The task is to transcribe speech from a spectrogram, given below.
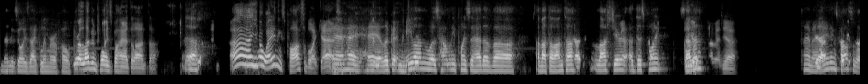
Then there's always that glimmer of hope. We're 11 points behind Atalanta. Yeah. Ah, you know, anything's possible, I guess. Yeah, hey, hey, look at Milan was how many points ahead of uh of Atalanta last year at this point? I think it was Seven? seven, Yeah. Hey man, Yeah. anything's possible.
